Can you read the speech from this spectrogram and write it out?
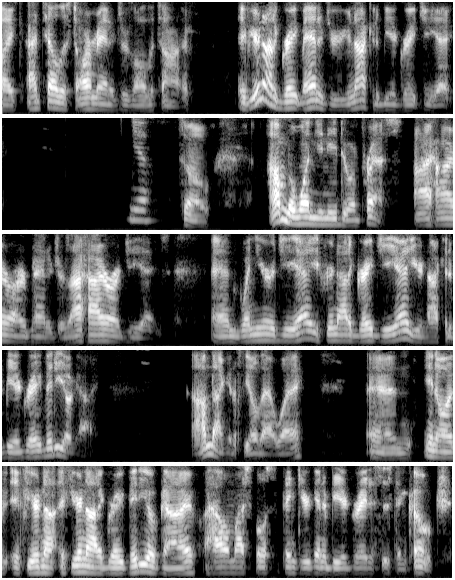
like i tell this to our managers all the time if you're not a great manager you're not going to be a great ga yeah so I'm the one you need to impress. I hire our managers, I hire our GAs. And when you're a GA, if you're not a great GA, you're not going to be a great video guy. I'm not going to feel that way. And you know, if you're not if you're not a great video guy, how am I supposed to think you're going to be a great assistant coach?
